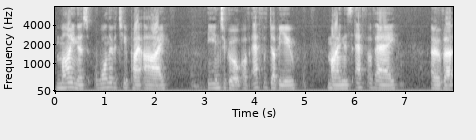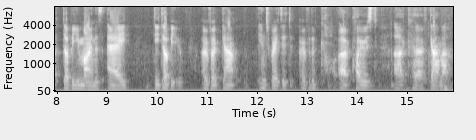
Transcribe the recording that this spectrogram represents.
minus 1 over 2 pi i the integral of f of w minus f of a over w minus a dw over integrated over the uh, closed uh, curve gamma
